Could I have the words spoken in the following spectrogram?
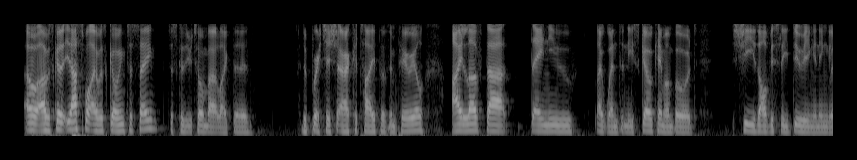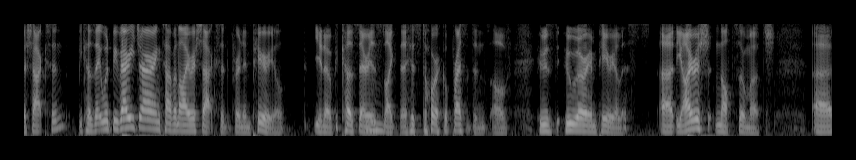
Oh, I was gonna. That's what I was going to say. Just because you were talking about like the the British archetype of imperial. I loved that they knew, like when Denise Gough came on board, she's obviously doing an English accent because it would be very jarring to have an Irish accent for an Imperial, you know, because there is like the historical precedence of who's who are imperialists. Uh, the Irish, not so much. Uh,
